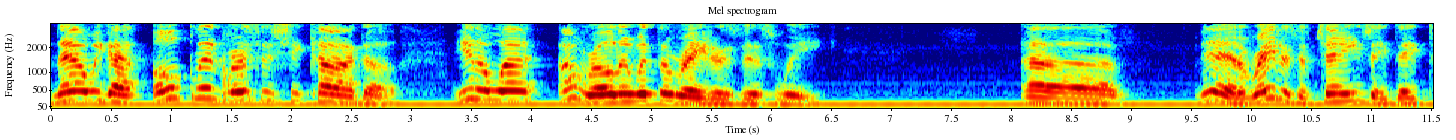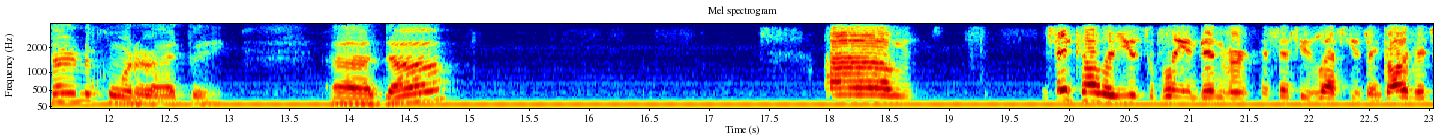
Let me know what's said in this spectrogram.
now we got Oakland versus Chicago. You know what? I'm rolling with the Raiders this week. Uh, yeah, the Raiders have changed. They they turned the corner. I think. Uh, Dom. Um, Jay Cutler used to play in Denver, and since he's left, he's been garbage.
